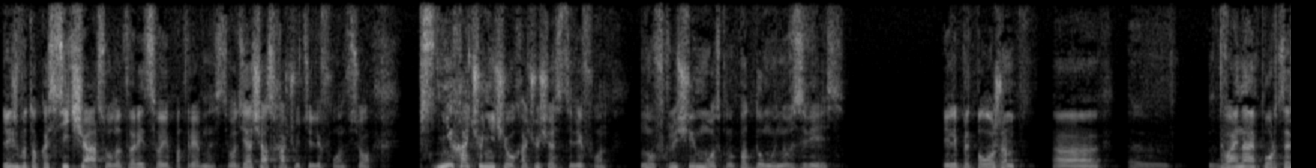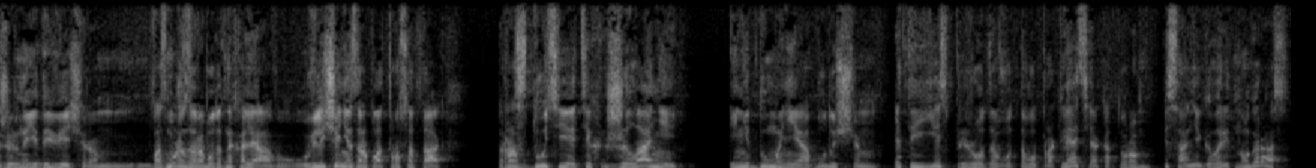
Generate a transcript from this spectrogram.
лишь бы только сейчас удовлетворить свои потребности. Вот я сейчас хочу телефон, все. Не хочу ничего, хочу сейчас телефон. Ну, включи мозг, ну подумай, ну взвесь. Или, предположим, э, э, двойная порция жирной еды вечером, возможность заработать на халяву, увеличение зарплат просто так. Раздутие этих желаний – и недумание о будущем – это и есть природа вот того проклятия, о котором Писание говорит много раз.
